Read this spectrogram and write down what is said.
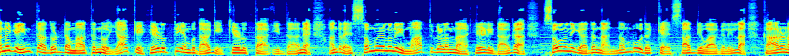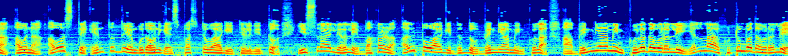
ನನಗೆ ಇಂಥ ದೊಡ್ಡ ಮಾತನ್ನು ಯಾಕೆ ಹೇಳುತ್ತಿ ಎಂಬುದಾಗಿ ಕೇಳುತ್ತಾ ಇದ್ದಾನೆ. ಅಂದರೆ ಸಮಯಲನು ಈ ಮಾತುಗಳನ್ನು ಹೇಳಿದಾಗ ಸೌಲನಿಗೆ ಅದನ್ನು ನಂಬುವುದಕ್ಕೆ ಸಾಧ್ಯವಾಗಲಿಲ್ಲ. ಕಾರಣ ಅವನ ಅವಸ್ಥೆ ಎಂಥದ್ದು ಎಂಬುದು ಅವನಿಗೆ ಸ್ಪಷ್ಟವಾಗಿ ತಿಳಿದಿತ್ತು. ಇಸ್ರಾಯೇಲ್ಯರಲ್ಲಿ ಬಹಳ ಅಲ್ಪವಾಗಿದ್ದದ್ದು ಬೆನ್ಯಾಮಿನ್ ಕುಲ. ಆ ಬೆನ್ಯಾಮಿನ್ ಕುಲದವರಲ್ಲಿ, ಎಲ್ಲ ಕುಟುಂಬದವರಲ್ಲಿ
